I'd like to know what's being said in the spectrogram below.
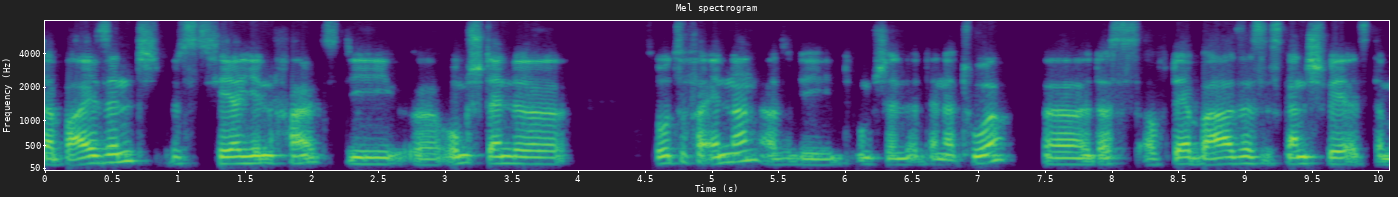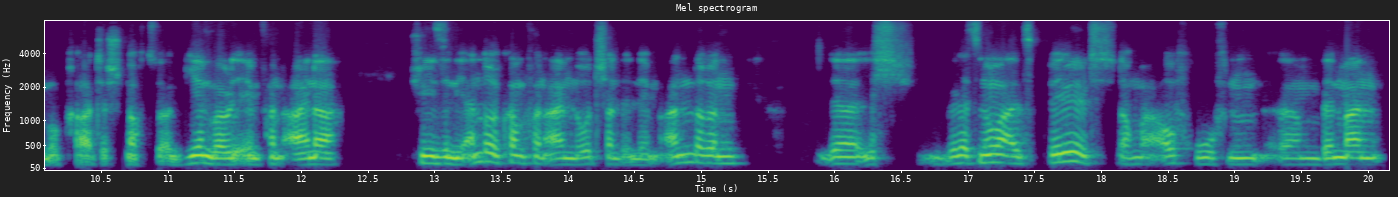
dabei sind, bisher jedenfalls, die äh, Umstände so zu verändern, also die Umstände der Natur, äh, dass auf der Basis es ganz schwer ist, demokratisch noch zu agieren, weil wir eben von einer Krise in die andere kommen, von einem Notstand in den anderen. Äh, ich will das nur mal als Bild nochmal aufrufen, ähm, wenn man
